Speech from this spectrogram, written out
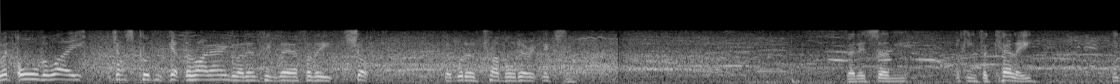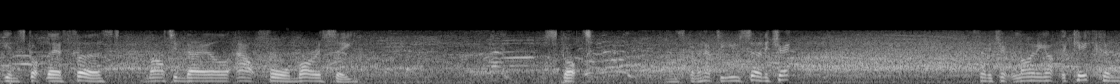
went all the way, just couldn't get the right angle, I don't think, there for the shot that would have troubled Eric Nixon. Venison looking for Kelly. Higgins got there first. Martindale out for Morrissey. Scott is going to have to use Srnicek. Srnicek lining up the kick and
